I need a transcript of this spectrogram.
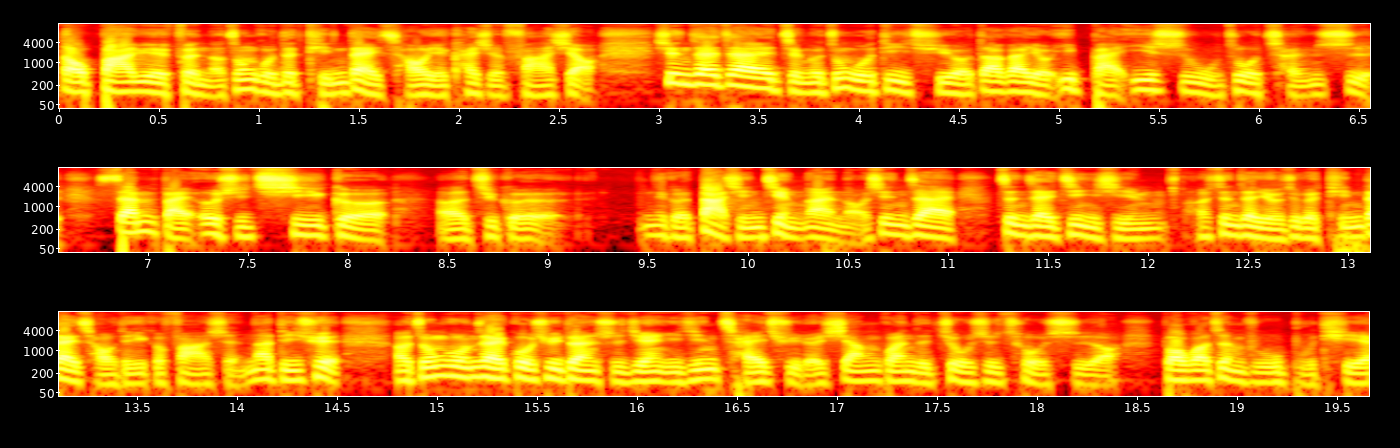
到八月份呢，中国的停贷潮也开始发酵。现在在整个中国地区哦，大概有一百一十五座城市，三百二十七个呃这个。那个大型建案哦，现在正在进行啊，正在有这个停贷潮的一个发生。那的确啊，中共在过去一段时间已经采取了相关的救市措施哦，包括政府补贴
